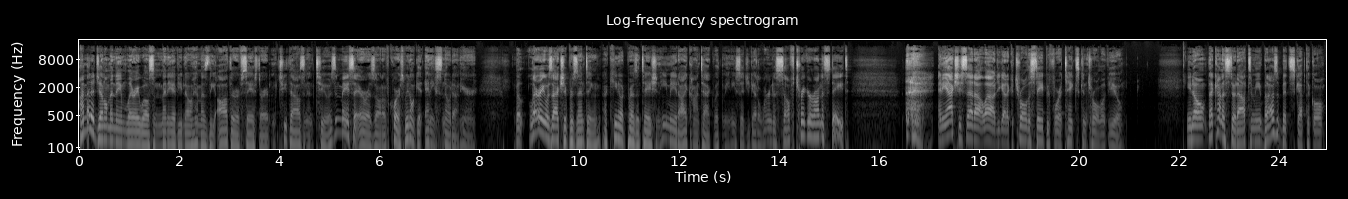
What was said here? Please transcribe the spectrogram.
I met a gentleman named Larry Wilson. Many of you know him as the author of Safe Start in 2002. It was in Mesa, Arizona. Of course, we don't get any snow down here. But Larry was actually presenting a keynote presentation. He made eye contact with me and he said, You got to learn to self trigger on the state. and he actually said out loud, You got to control the state before it takes control of you. You know, that kind of stood out to me, but I was a bit skeptical.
